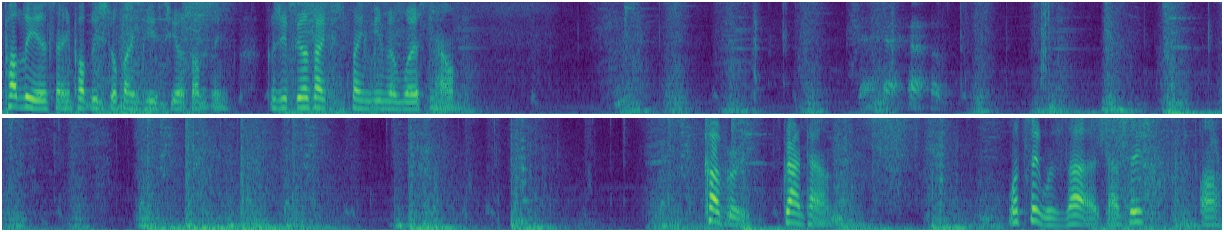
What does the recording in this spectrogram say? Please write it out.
Probably is, and he probably still playing PC or something. Because he feels like he's playing even worse now. Recovery. Ground pound. What thing was that? That thing? Oh.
